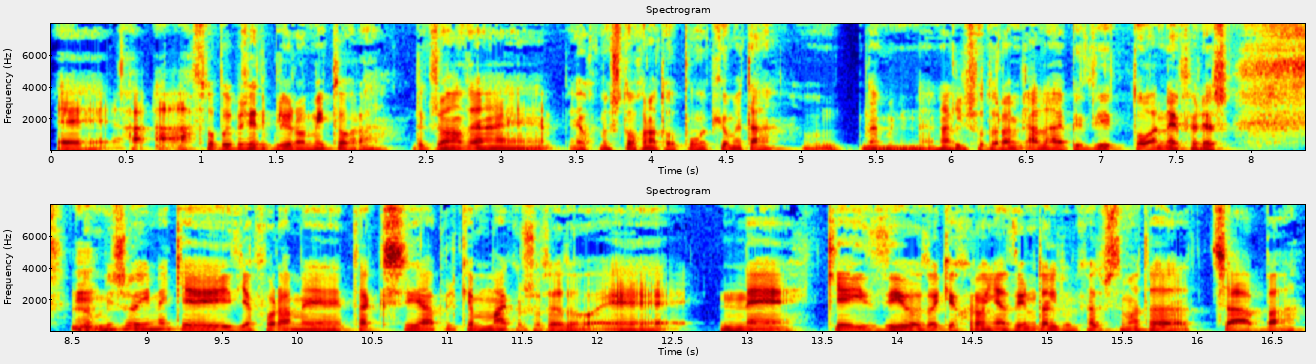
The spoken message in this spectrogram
Ε, α, αυτό που είπες για την πληρωμή τώρα, δεν ξέρω αν ε, έχουμε στόχο να το πούμε πιο μετά, να μην αναλύσω τώρα, αλλά επειδή το ανέφερες, mm. νομίζω είναι και η διαφορά μεταξύ Apple και Microsoft εδώ. Ε, ναι, και οι δύο εδώ και χρόνια δίνουν τα λειτουργικά τους συστήματα τσάμπα.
